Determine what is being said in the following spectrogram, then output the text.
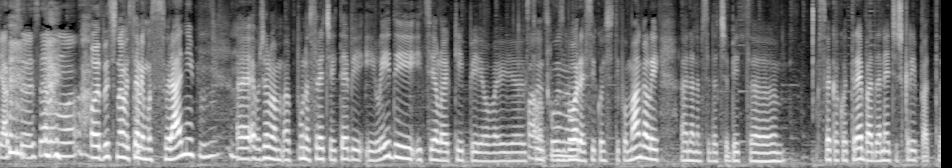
jako se veselimo. Odlično, veselimo se suradnji. Mhm. E, Evo, želim vam e, puno sreće i tebi i Lidiji i cijeloj ekipi ovaj, studentskog zbora, svi koji su ti pomagali. Nadam se da će biti sve kako treba, da neće škripat. e,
